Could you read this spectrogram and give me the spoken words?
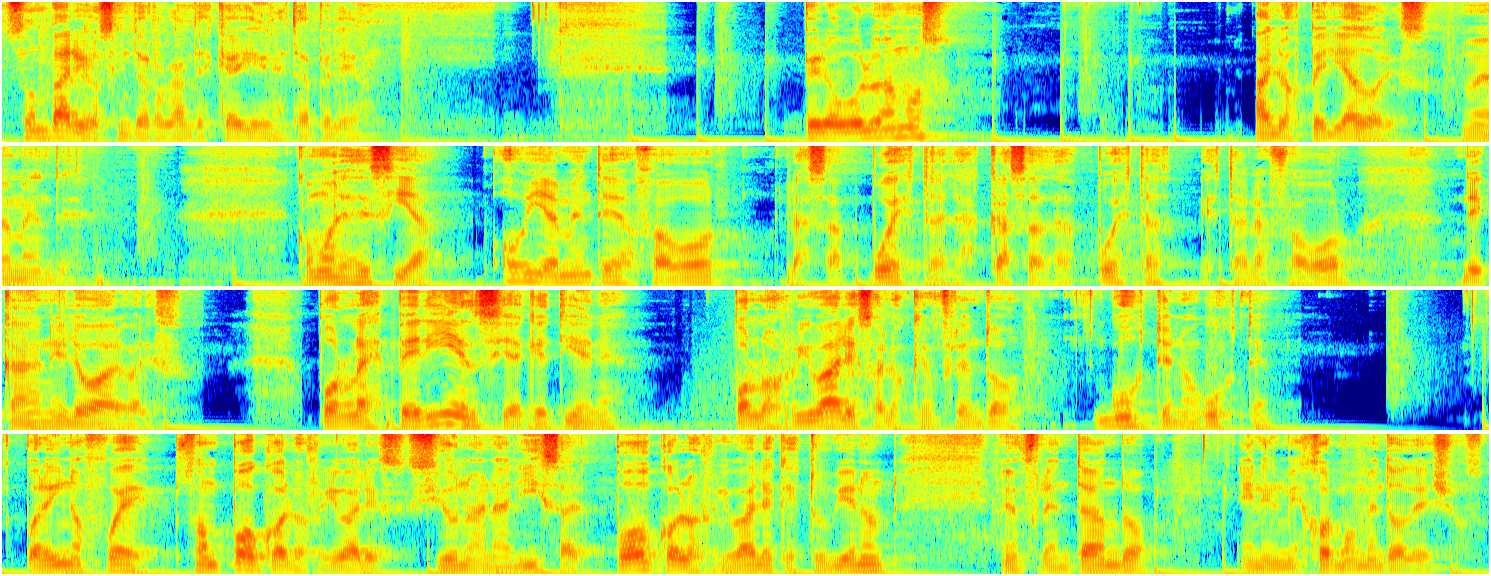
Son varios los interrogantes que hay en esta pelea. Pero volvamos a los peleadores nuevamente. Como les decía, obviamente a favor las apuestas, las casas de apuestas están a favor de Canelo Álvarez. Por la experiencia que tiene, por los rivales a los que enfrentó, guste o no guste. Por ahí no fue, son pocos los rivales, si uno analiza, pocos los rivales que estuvieron enfrentando en el mejor momento de ellos.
